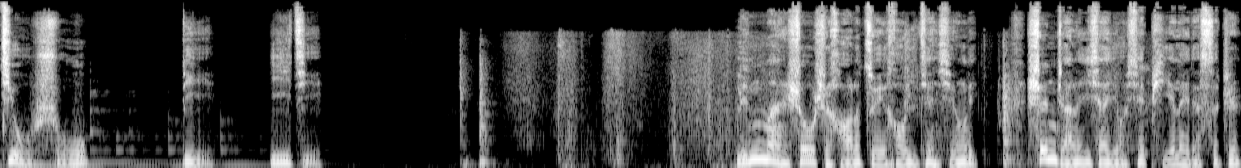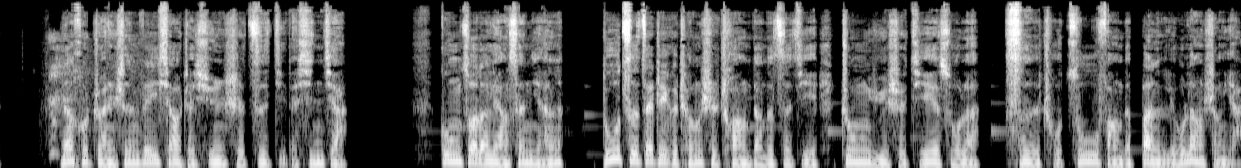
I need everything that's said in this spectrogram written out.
救赎第一集。林曼收拾好了最后一件行李，伸展了一下有些疲累的四肢。然后转身微笑着巡视自己的新家。工作了两三年了，独自在这个城市闯荡的自己，终于是结束了四处租房的半流浪生涯，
